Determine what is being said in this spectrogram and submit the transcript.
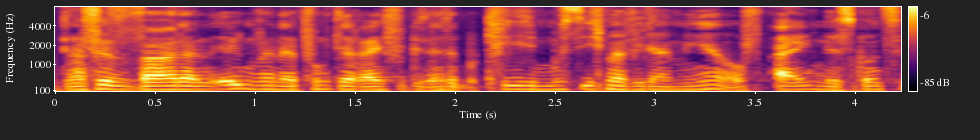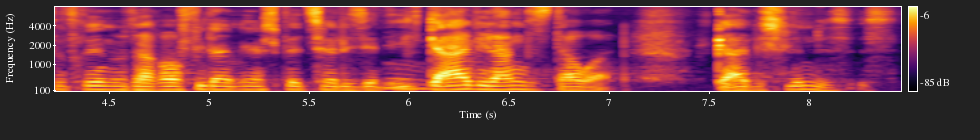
Und dafür war dann irgendwann der Punkt erreicht, wo ich gesagt habe, okay, ich muss dich mal wieder mehr auf Eigenes konzentrieren und darauf wieder mehr spezialisieren, Mhm. egal wie lange das dauert, egal wie schlimm das ist.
